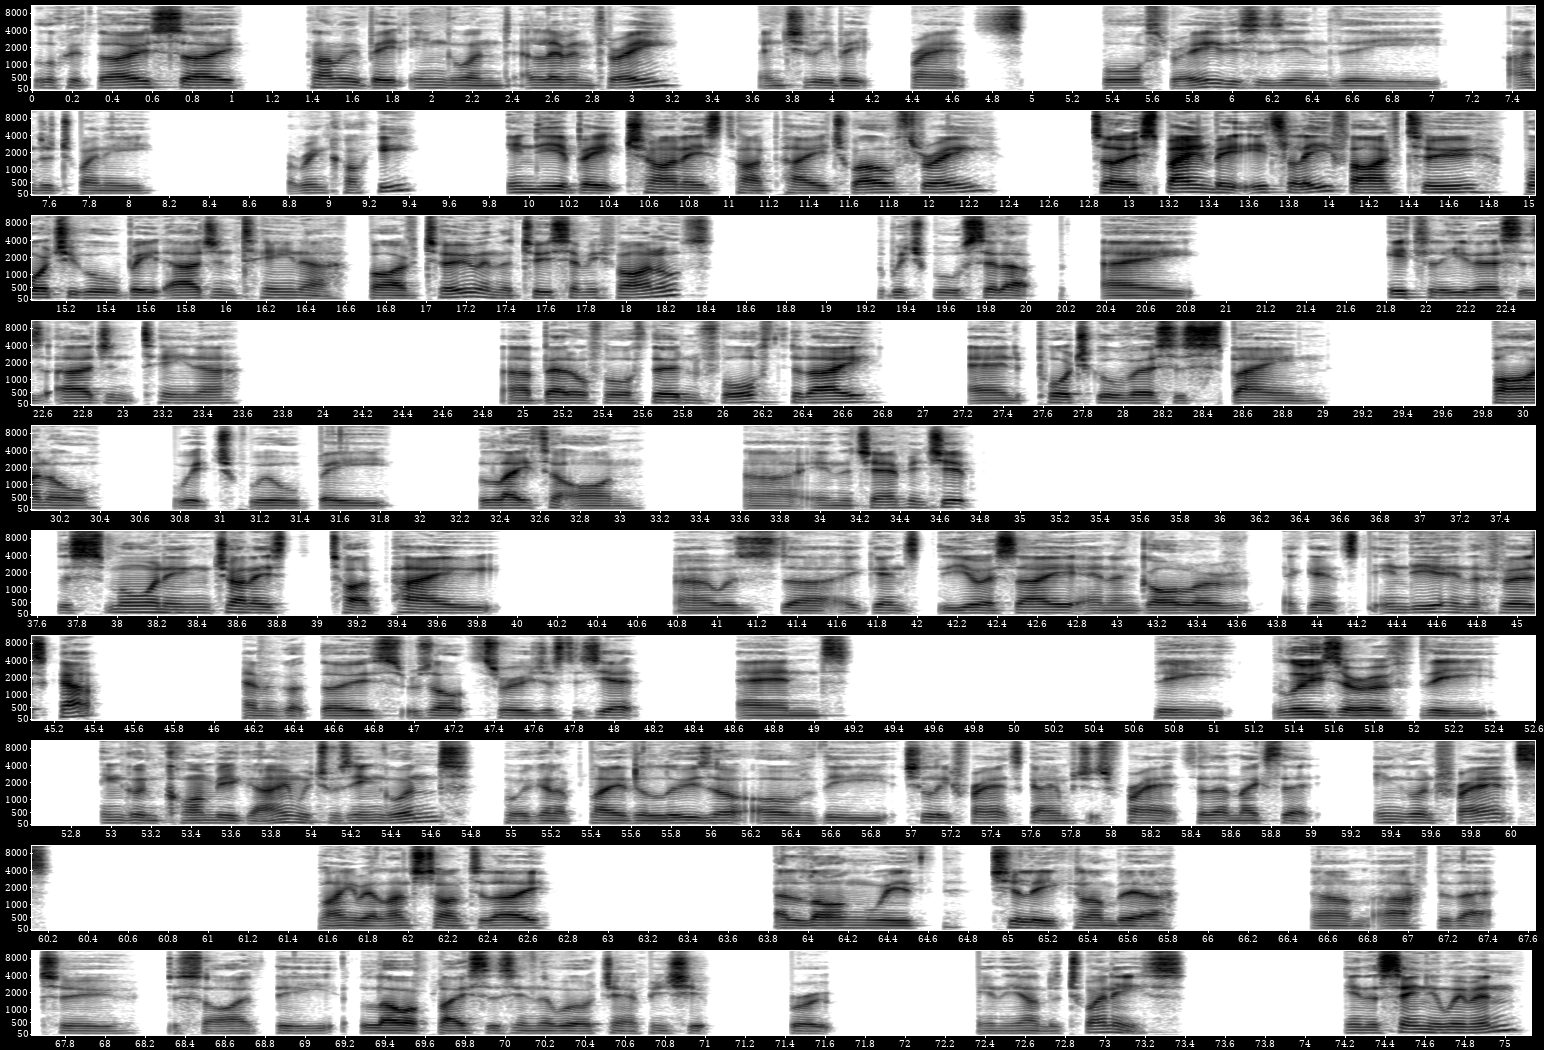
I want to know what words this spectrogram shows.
look at those. So Colombia beat England 11 3 and Chile beat France 4 3. This is in the under 20 rink hockey. India beat Chinese Taipei 12 3. So Spain beat Italy 5 2. Portugal beat Argentina 5 2 in the two semi finals, which will set up a Italy versus Argentina uh, battle for third and fourth today, and Portugal versus Spain final, which will be later on uh, in the championship. This morning, Chinese Taipei uh, was uh, against the USA and Angola against India in the first cup. Haven't got those results through just as yet. And the loser of the England Colombia game, which was England. We're going to play the loser of the Chile France game, which is France. So that makes that England France playing about lunchtime today, along with Chile Colombia um, after that to decide the lower places in the World Championship group in the under 20s. In the senior women,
